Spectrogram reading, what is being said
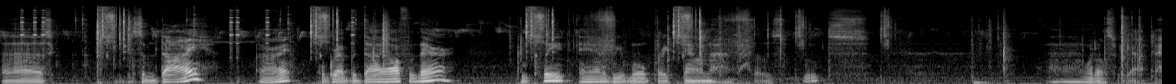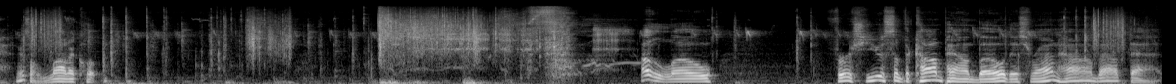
Uh, some dye. Alright, we'll grab the dye off of there. Complete, and we will break down those boots. Uh, what else we got? There's a lot of. Hello. First use of the compound bow this run. How about that?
